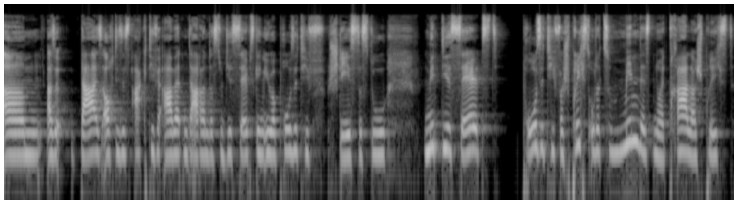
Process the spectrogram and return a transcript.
Ähm, also da ist auch dieses aktive Arbeiten daran, dass du dir selbst gegenüber positiv stehst, dass du mit dir selbst positiv versprichst oder zumindest neutraler sprichst,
